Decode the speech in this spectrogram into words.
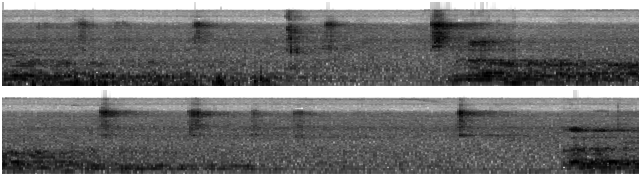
وسلم بسم الله الرحمن الرحيم التي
